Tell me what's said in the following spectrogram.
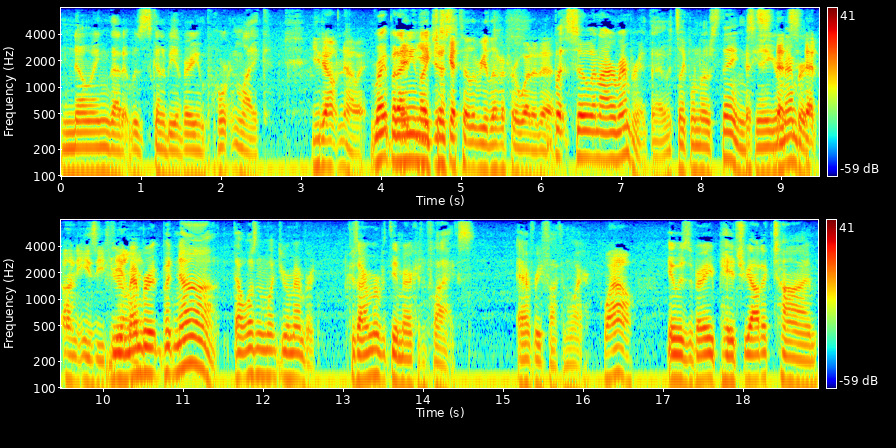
knowing that it was going to be a very important, like You don't know it. right. But I mean, you like just, get to relive it for what it is. But so, and I remember it though. It's like one of those things. It's- you know, you remember that uneasy You remember it, but no, that wasn't what you remembered. Because I remember the American flags, every fucking where. Wow. It was a very patriotic time,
